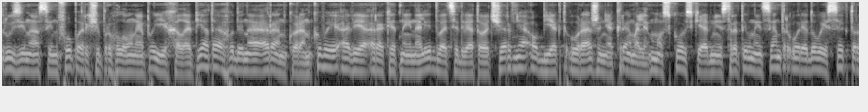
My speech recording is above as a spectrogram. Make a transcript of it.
Друзі, нас інфо перші про поїхали. П'ята година ранку. Ранковий авіаракетний наліт 29 червня. Об'єкт ураження Кремль, Московський адміністративний центр, урядовий сектор.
